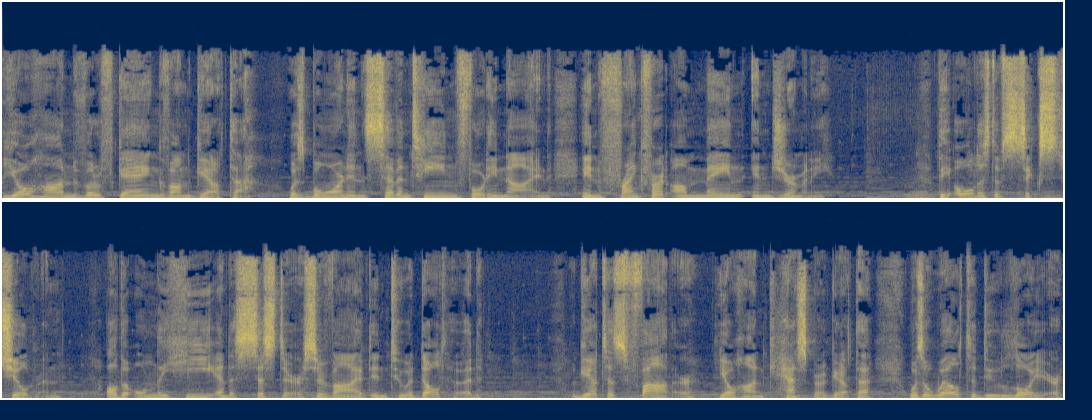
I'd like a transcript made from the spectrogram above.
Johann Wolfgang von Goethe was born in 1749 in Frankfurt am Main in Germany. The oldest of six children, although only he and a sister survived into adulthood, Goethe's father, Johann Caspar Goethe, was a well to do lawyer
